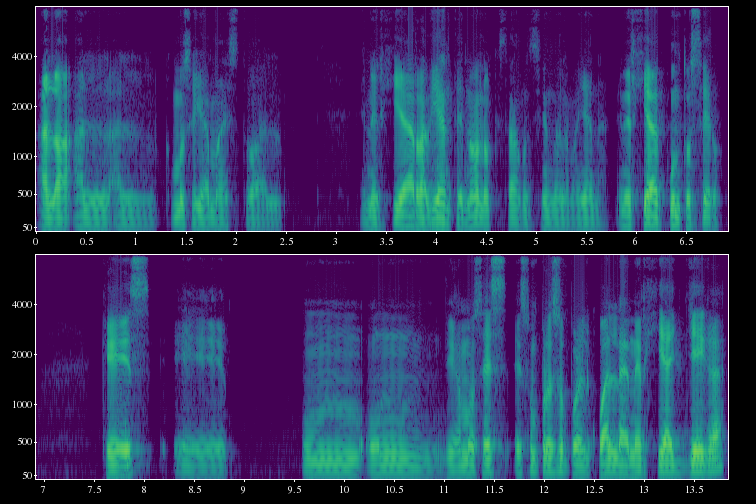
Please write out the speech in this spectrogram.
al, al, ¿cómo se llama esto? Al energía radiante, ¿no? Lo que estábamos diciendo en la mañana. Energía punto cero, que es eh, un, digamos, es, es, un proceso por el cual la energía llega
